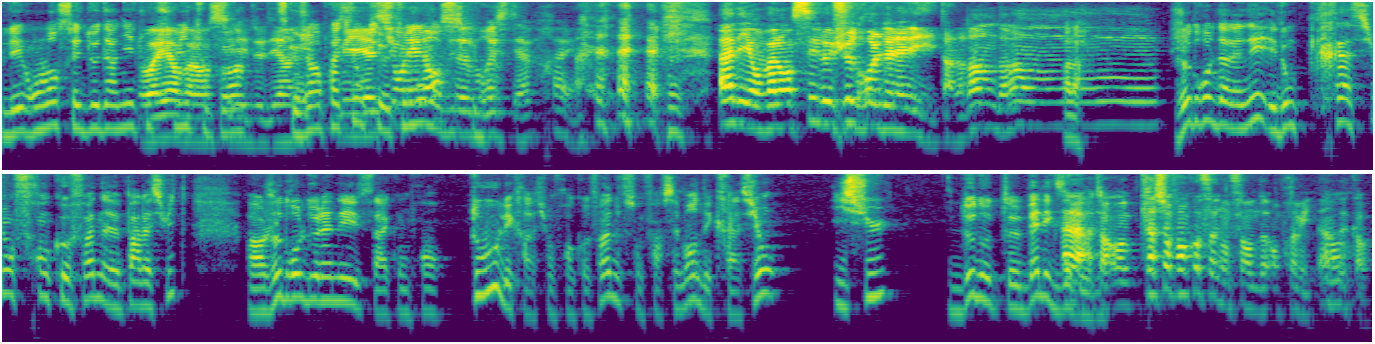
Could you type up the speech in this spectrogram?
les on lance les deux derniers tout Ouais, de on suite va ou lancer pas les deux Parce que j'ai l'impression que si tout on le les lance, vous restez après. Allez, on va lancer le jeu de rôle de l'année. Voilà. Jeu de rôle de l'année et donc création francophone euh, par la suite. Alors jeu de rôle de l'année, ça comprend tout. Les créations francophones sont forcément des créations issues de notre bel Alors, hexagone. attends, en- création francophone, on fait en, en premier. hein, d'accord.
